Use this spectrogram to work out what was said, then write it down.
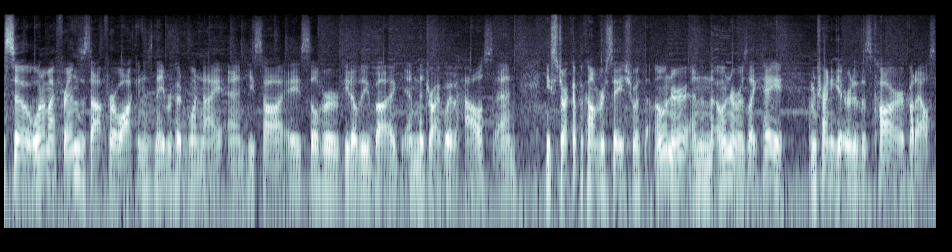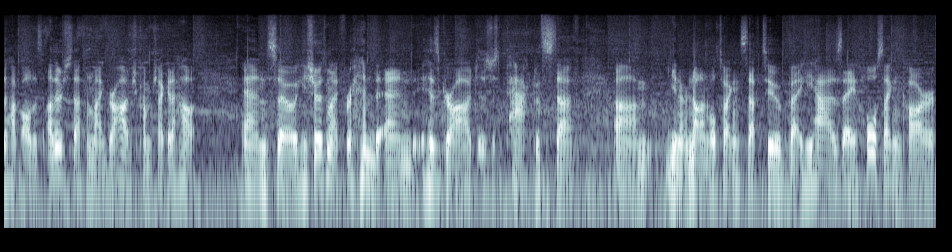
So one of my friends was out for a walk in his neighborhood one night and he saw a silver VW bug in the driveway of a house and he struck up a conversation with the owner and then the owner was like, hey, I'm trying to get rid of this car, but I also have all this other stuff in my garage, come check it out. And so he shows my friend and his garage is just packed with stuff. Um, you know, non-Volkswagen stuff too, but he has a whole second car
